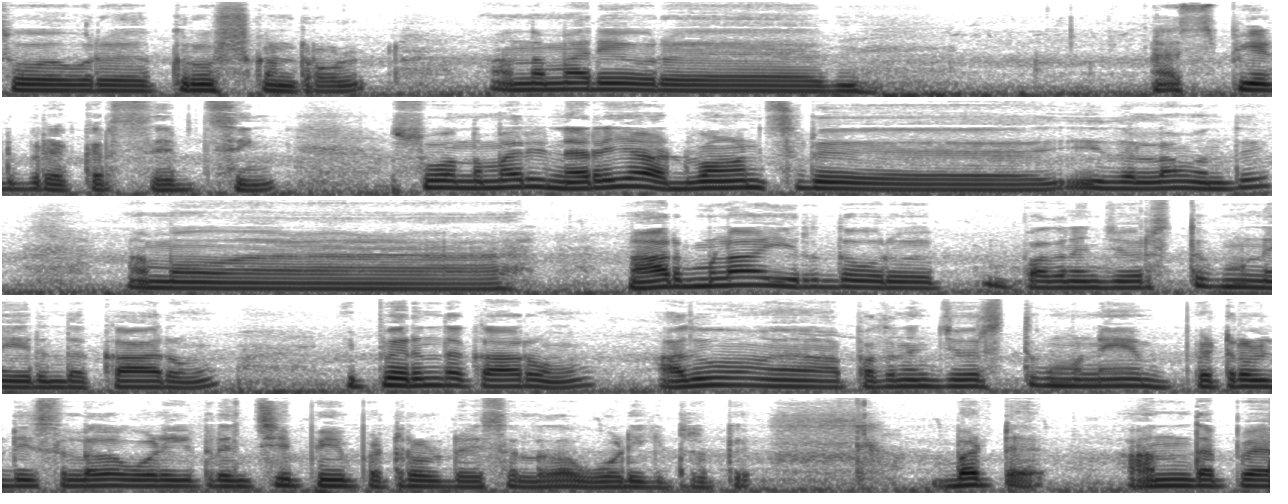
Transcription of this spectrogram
ஸோ ஒரு க்ரூஸ் கண்ட்ரோல் அந்த மாதிரி ஒரு ஸ்பீட் பிரேக்கர் செட்ஸிங் ஸோ அந்த மாதிரி நிறைய அட்வான்ஸ்டு இதெல்லாம் வந்து நம்ம நார்மலாக இருந்த ஒரு பதினஞ்சு வருஷத்துக்கு முன்னே இருந்த காரும் இப்போ இருந்த காரும் அதுவும் பதினஞ்சு வருஷத்துக்கு முன்னே பெட்ரோல் டீசலில் தான் ஓடிக்கிட்டு இருந்துச்சு. இப்போயும் பெட்ரோல் டீசலில் தான் ஓடிக்கிட்டு இருக்கு. பட் அந்த இப்போ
